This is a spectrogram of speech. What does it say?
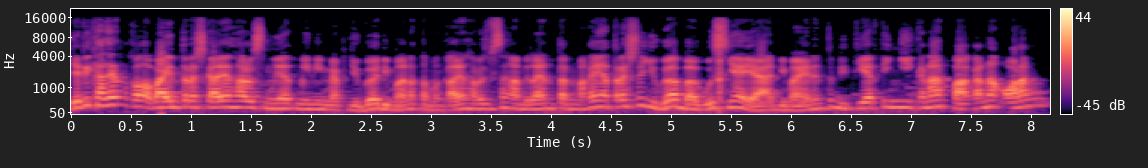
Jadi kalian kalau main trash kalian harus melihat minimap juga di mana teman kalian harus bisa ngambil lantern. Makanya trash itu juga bagusnya ya dimainin tuh di tier tinggi. Kenapa? Karena orang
